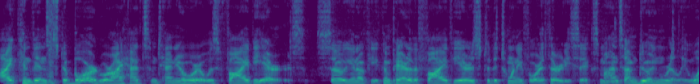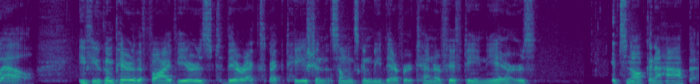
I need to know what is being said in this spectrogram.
I convinced a board where I had some tenure where it was five years. So, you know, if you compare the five years to the 24 to 36 months, I'm doing really well. If you compare the five years to their expectation that someone's going to be there for 10 or 15 years, it's not going to happen.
